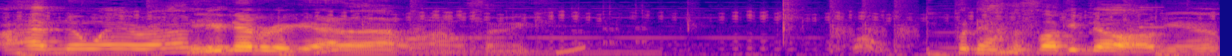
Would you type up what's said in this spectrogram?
I have no way around Yeah, you're never gonna get out of that one, I don't think. Put down the fucking dog, yeah.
